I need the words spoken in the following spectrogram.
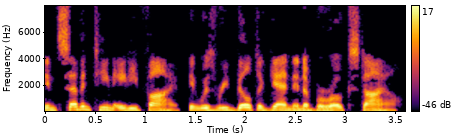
In 1785, it was rebuilt again in a Baroque style.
